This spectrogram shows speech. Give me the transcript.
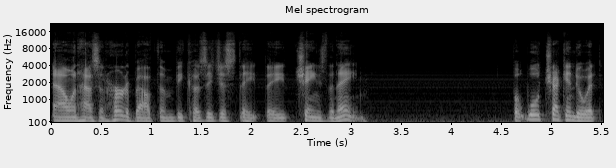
Alan hasn't heard about them because they just they they changed the name. But we'll check into it,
